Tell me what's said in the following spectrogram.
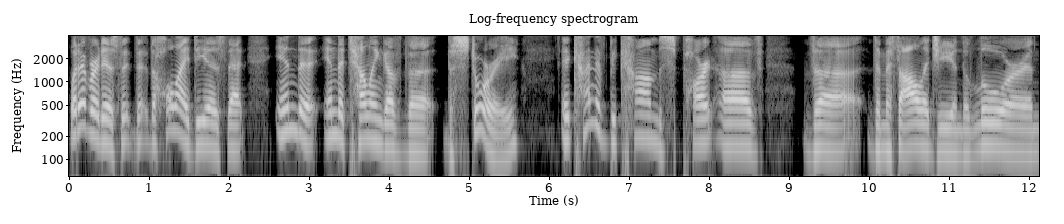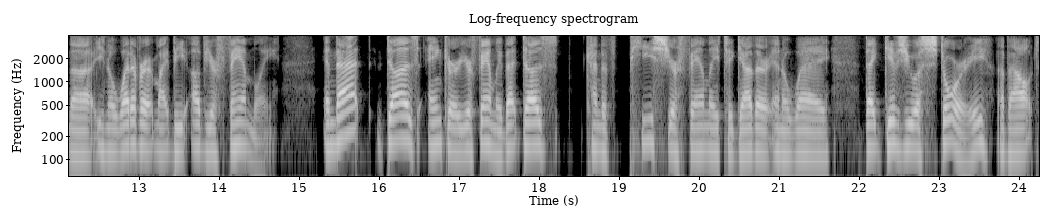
whatever it is the, the, the whole idea is that in the in the telling of the the story, it kind of becomes part of the the mythology and the lore and the you know whatever it might be of your family. And that does anchor your family. That does kind of piece your family together in a way that gives you a story about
